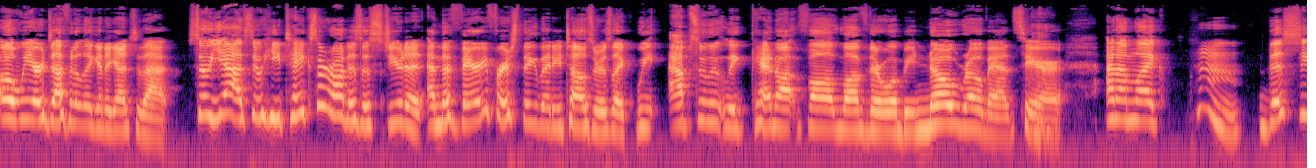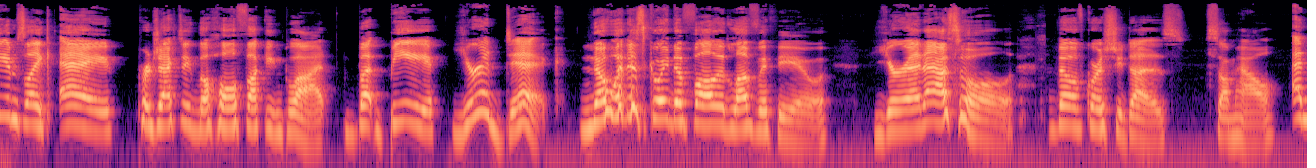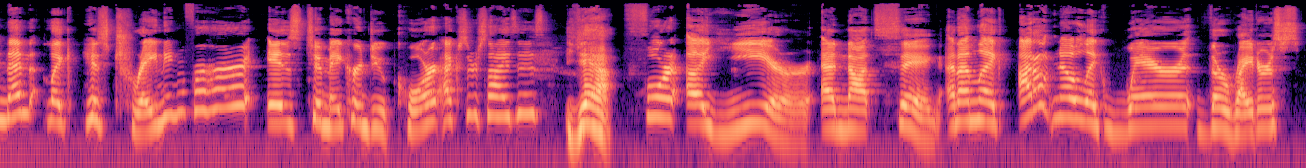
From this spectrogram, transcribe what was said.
Oh, we are definitely gonna get to that. So yeah, so he takes her on as a student, and the very first thing that he tells her is like, "We absolutely cannot fall in love. There will be no romance here." and I'm like, "Hmm, this seems like a projecting the whole fucking plot, but b you're a dick. No one is going to fall in love with you. You're an asshole." Though of course she does somehow. And then, like, his training for her is to make her do core exercises Yeah, for a year and not sing. And I'm like, I don't know, like, where the writers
